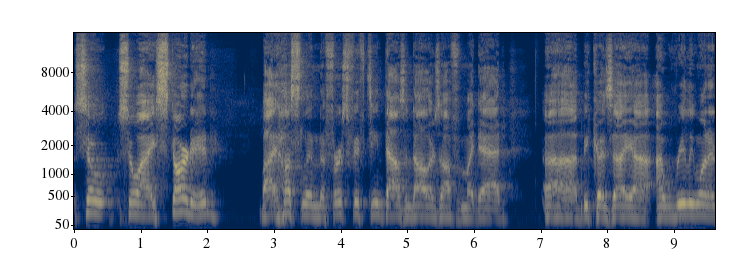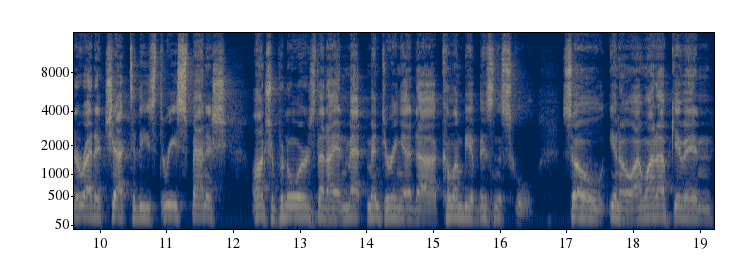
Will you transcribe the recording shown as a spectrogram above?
So, so I started by hustling the first fifteen thousand dollars off of my dad uh, because I uh, I really wanted to write a check to these three Spanish entrepreneurs that I had met mentoring at uh, Columbia Business School. So, you know, I wound up giving,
